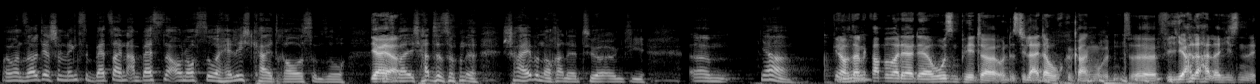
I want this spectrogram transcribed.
weil man sollte ja schon längst im Bett sein, am besten auch noch so Helligkeit raus und so. Ja, also, ja. Weil ich hatte so eine Scheibe noch an der Tür irgendwie. Ähm, ja. Genau, dann kam immer der, der Hosenpeter und ist die Leiter hochgegangen und äh, wie die alle alle hießen. Äh,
